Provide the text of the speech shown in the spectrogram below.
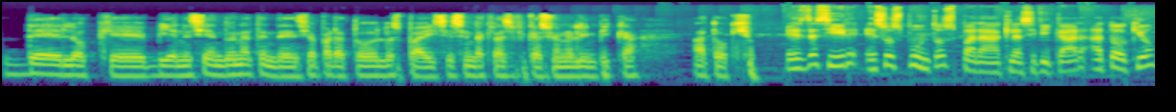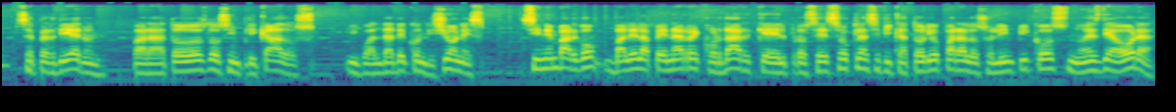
de lo que viene siendo una tendencia para todos los países en la clasificación olímpica a Tokio. Es decir, esos puntos para clasificar a Tokio se perdieron para todos los implicados, igualdad de condiciones. Sin embargo, vale la pena recordar que el proceso clasificatorio para los Olímpicos no es de ahora,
